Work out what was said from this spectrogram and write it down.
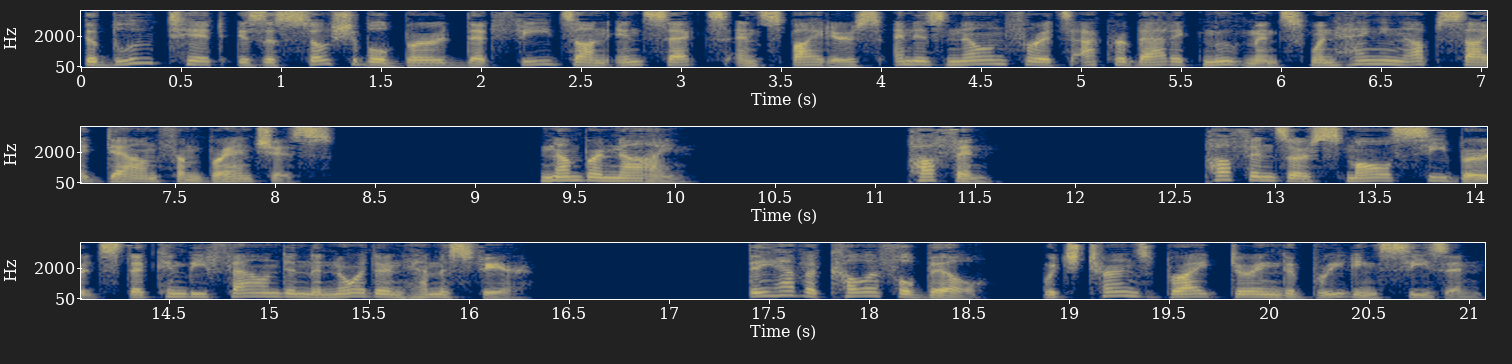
The blue tit is a sociable bird that feeds on insects and spiders and is known for its acrobatic movements when hanging upside down from branches. Number 9. Puffin. Puffins are small seabirds that can be found in the northern hemisphere. They have a colorful bill, which turns bright during the breeding season,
